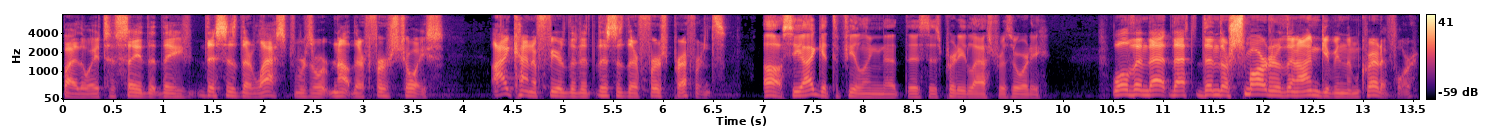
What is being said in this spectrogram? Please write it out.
by the way, to say that they this is their last resort, not their first choice. I kind of fear that it, this is their first preference. Oh, see, I get the feeling that this is pretty last resorty. Well, then that that then they're smarter than I'm giving them credit for.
